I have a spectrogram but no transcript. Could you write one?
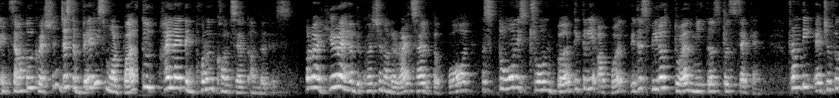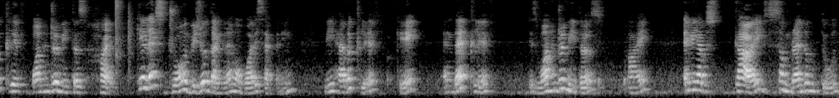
example question, just a very small part to highlight the important concept under this. Oh, Alright, here I have the question on the right side of the board. A stone is thrown vertically upward with a speed of 12 meters per second from the edge of a cliff 100 meters high. Okay, let's draw a visual diagram of what is happening. We have a cliff, okay, and that cliff is 100 meters high and we have a guy, some random dude,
